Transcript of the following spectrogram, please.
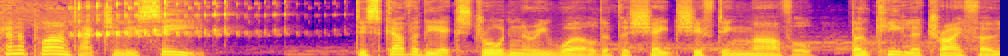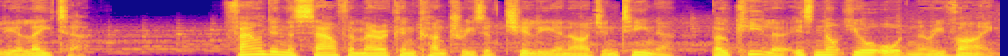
Can a plant actually see? Discover the extraordinary world of the shape-shifting marvel, Boquila trifoliolata. Found in the South American countries of Chile and Argentina, Boquila is not your ordinary vine.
